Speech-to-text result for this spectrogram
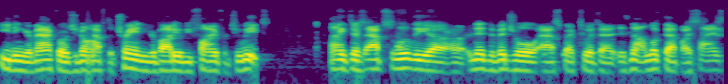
eating your macros. You don't have to train, your body will be fine for two weeks. I think there's absolutely a, an individual aspect to it that is not looked at by science.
